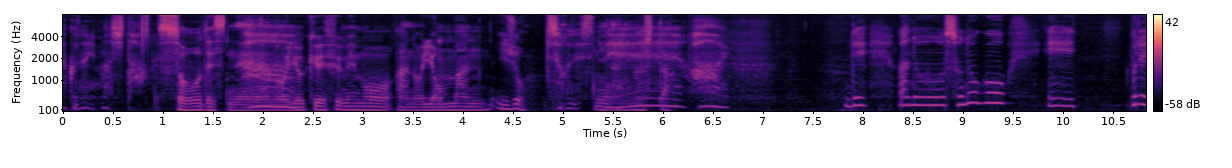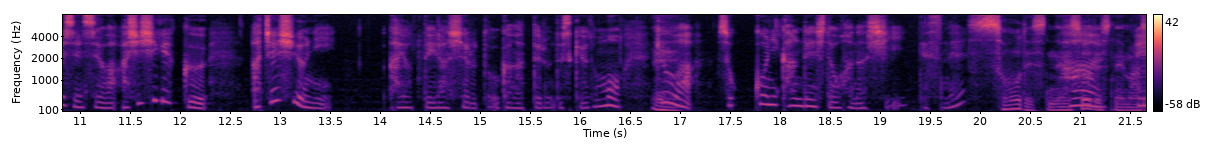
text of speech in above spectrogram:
亡くなりました。そうですね。あの行方不明もあの四万以上。になりました。はい。で、あのその後、えー、ブレイ先生は足しげくアチェ州に通っていらっしゃると伺ってるんですけれども今日はそこに関連したお話ですね。そうですね、はい、そうですね、まあ、ええ、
